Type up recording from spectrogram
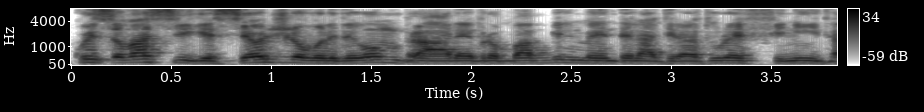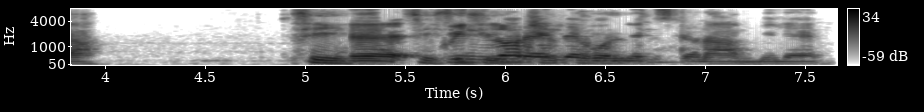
Questo fa sì che se oggi lo volete comprare, probabilmente la tiratura è finita. Sì, eh, sì quindi sì, lo rende collezionabile.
